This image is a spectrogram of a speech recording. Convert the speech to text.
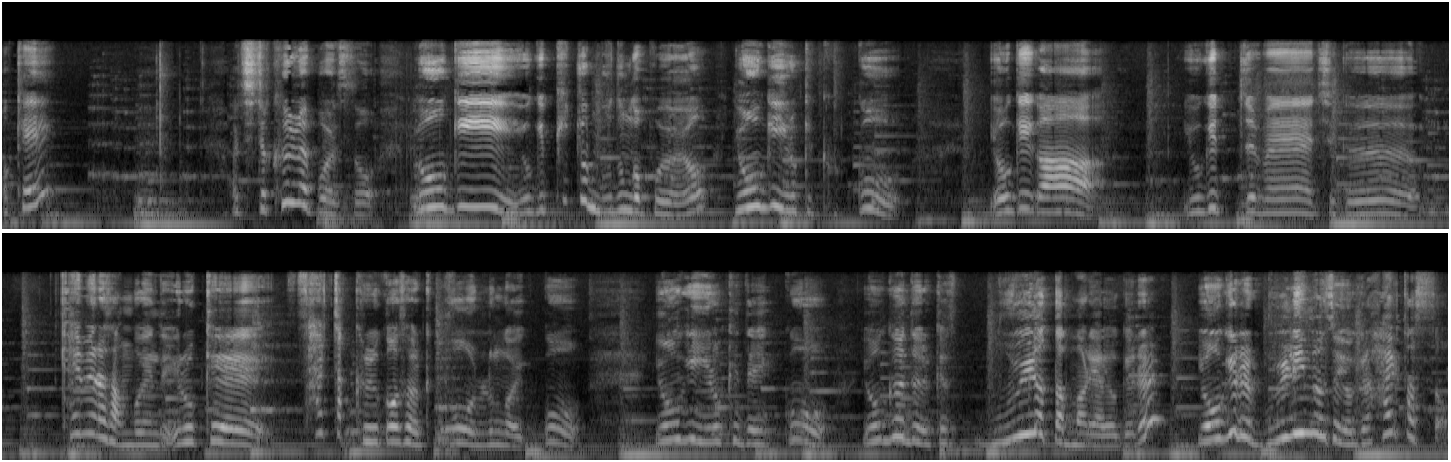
오케이 아 진짜 큰일 날 뻔했어. 여기 여기 피 좀 묻은 거 보여요? 여기 이렇게 긋고 여기가 여기쯤에 지금 카메라에서 안 보이는데 이렇게 살짝 긁어서 이렇게 부어 오른 거 있고 여기 이렇게 돼 있고 여기도 이렇게 물렸단 말이야 여기를. 여기를 물리면서 여기를 핥았어.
